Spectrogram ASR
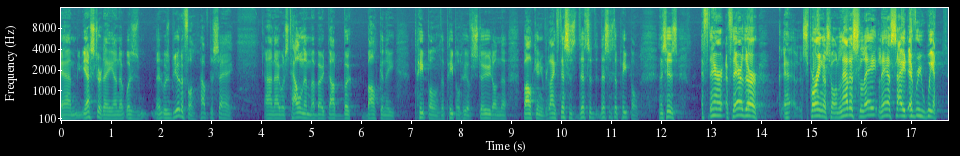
um, yesterday, and it was, it was beautiful, I have to say. And I was telling him about that book, Balcony People, the people who have stood on the balcony of your life. This is, this is, this is the people. And it says, if they're, if they're there uh, spurring us on, let us lay, lay aside every weight.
